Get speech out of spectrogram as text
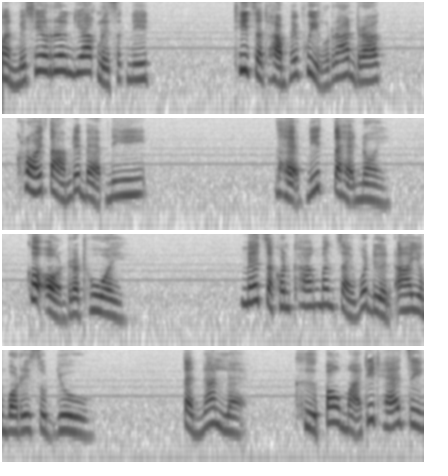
มันไม่ใช่เรื่องยากเลยสักนิด ที่จะทำให้ผู้หญิงร่านรัก คล้อยตามได้แบบนี้ แต่นิดแต่หน่อย ก็อ่อนระทวย แม้จะค่อนข้างมั่นใจว่าเดือนอายังบริสุทธิ์อยู่ แต่นั่นแหละคือเป้าหมายที่แท้จริง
